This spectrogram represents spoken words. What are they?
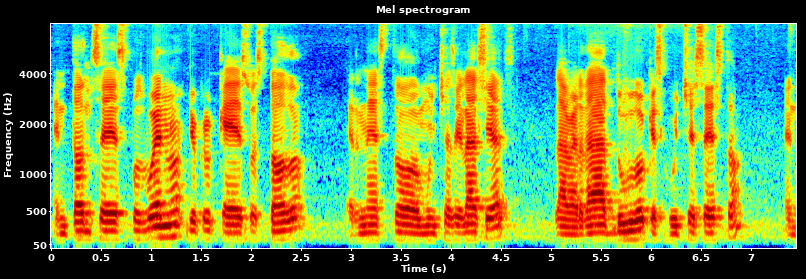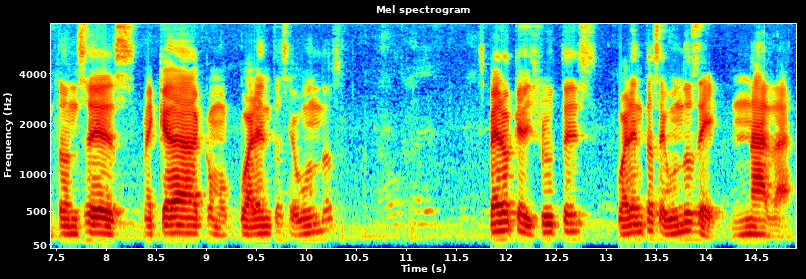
Entonces, pues bueno, yo creo que eso es todo. Ernesto, muchas gracias. La verdad, dudo que escuches esto. Entonces, me queda como 40 segundos. Espero que disfrutes 40 segundos de nada.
